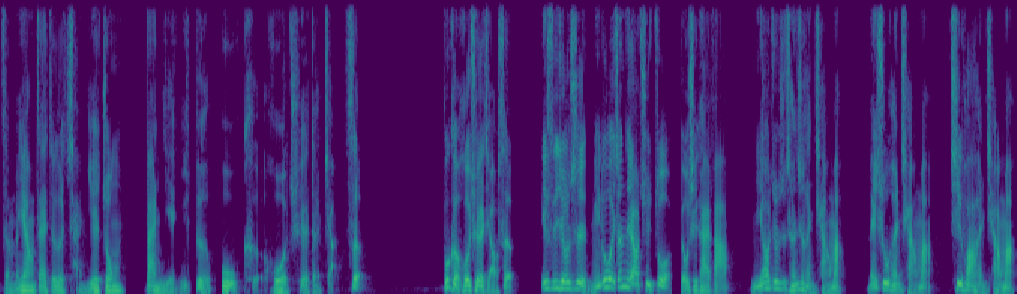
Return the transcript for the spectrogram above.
怎么样在这个产业中扮演一个不可或缺的角色。不可或缺的角色，意思就是，你如果真的要去做游戏开发，你要就是城市很强嘛，美术很强嘛，企划很强嘛。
